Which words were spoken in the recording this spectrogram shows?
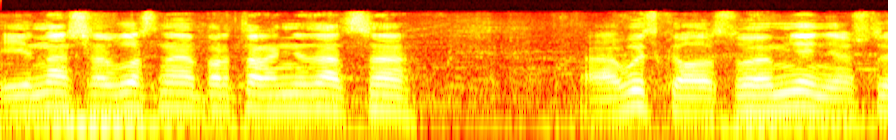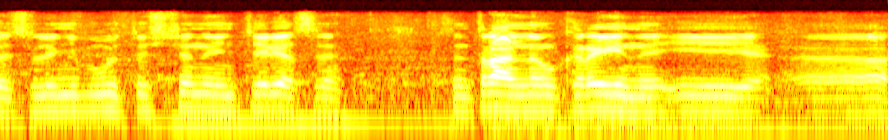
И наша областная парторганизация э, высказала свое мнение, что если не будут учтены интересы Центральной Украины и э,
